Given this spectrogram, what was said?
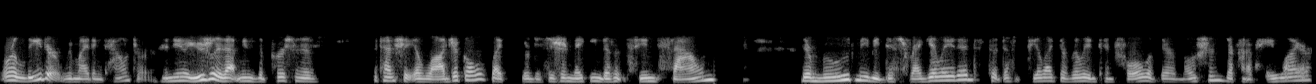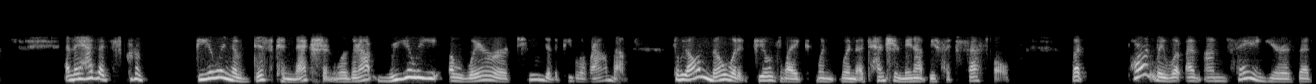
or a leader we might encounter. And you know, usually that means the person is potentially illogical, like their decision making doesn't seem sound. Their mood may be dysregulated, so it doesn't feel like they're really in control of their emotions. They're kind of haywire. And they have that kind of feeling of disconnection where they're not really aware or attuned to the people around them. So we all know what it feels like when, when attention may not be successful. But partly what I'm, I'm saying here is that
